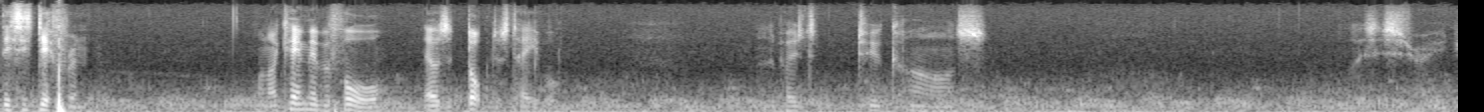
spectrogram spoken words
This is different. When I came here before, there was a doctor's table. As opposed to two cars. This is strange.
